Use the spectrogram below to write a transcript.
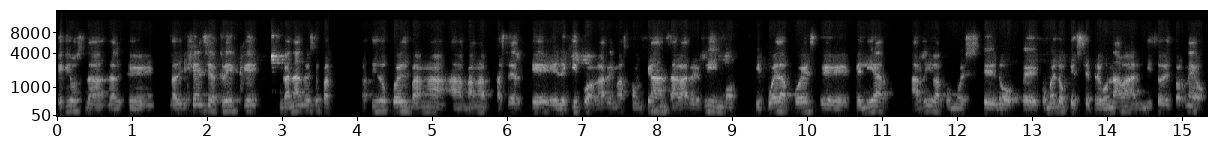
ellos, la, la, la, dirigencia cree que ganando ese partido pues van a, a, van a hacer que el equipo agarre más confianza, agarre ritmo, y pueda pues eh, pelear arriba como es, lo, eh, como es lo que se pregonaba al inicio del torneo.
